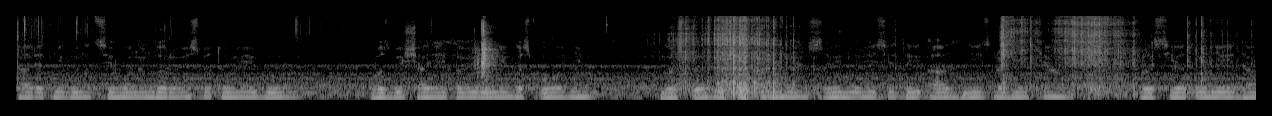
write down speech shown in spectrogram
царь от него над Сионом, горою святую Его возвещая и повеление Господне, Господь Господи, Сын веси ты, аз днесь родился. Проси от меня и дам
